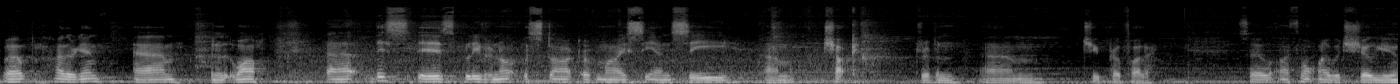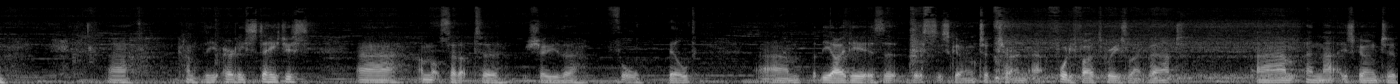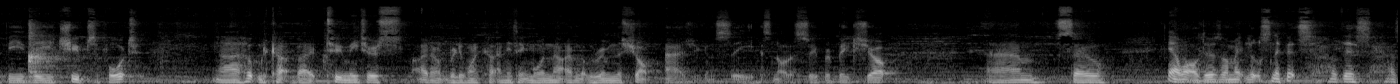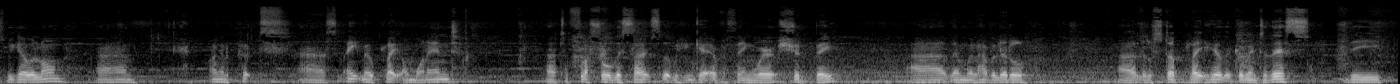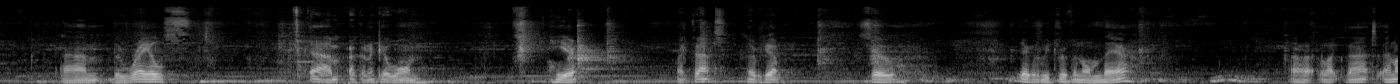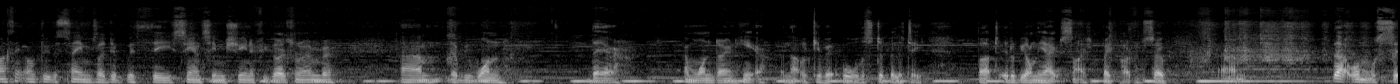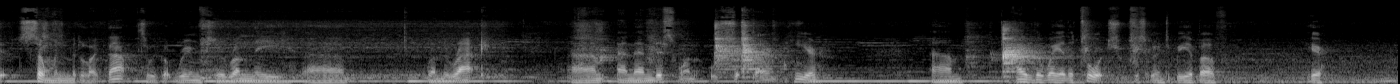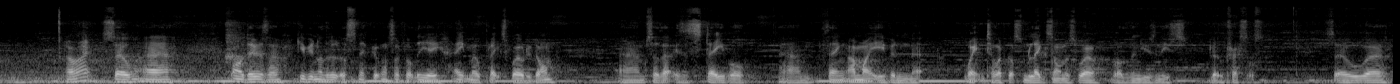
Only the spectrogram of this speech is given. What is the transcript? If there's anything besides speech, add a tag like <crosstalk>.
Well, hi there again. Um, been a little while. Uh, this is, believe it or not, the start of my CNC um, chuck driven um, tube profiler. So I thought I would show you uh, kind of the early <laughs> stages. Uh, I'm not set up to show you the full build, um, but the idea is that this is going to turn at 45 degrees like that, um, and that is going to be the tube support. Uh, hoping to cut about two meters. I don't really want to cut anything more than that. I haven't got the room in the shop. As you can see, it's not a super big shop. Um, so, yeah, what I'll do is I'll make little snippets of this as we go along. Um, I'm going to put uh, some 8mm plate on one end uh, to flush all this out so that we can get everything where it should be. Uh, then we'll have a little uh, little stub plate here that go into this. The um, the rails um, are going to go on here like that. There we go. So they're going to be driven on there uh, like that. And I think I'll do the same as I did with the CNC machine if you guys remember. Um, there'll be one there and one down here and that will give it all the stability. But it'll be on the outside beg pardon. So um, that one will sit somewhere in the middle like that. So we've got room to run the um, run the rack um, and then this one will sit down here um, out of the way of the torch which is going to be above here alright so uh, what I'll do is I'll give you another little snippet once I've got the 8mm plates welded on um, so that is a stable um, thing I might even uh, wait until I've got some legs on as well rather than using these little trestles so uh,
